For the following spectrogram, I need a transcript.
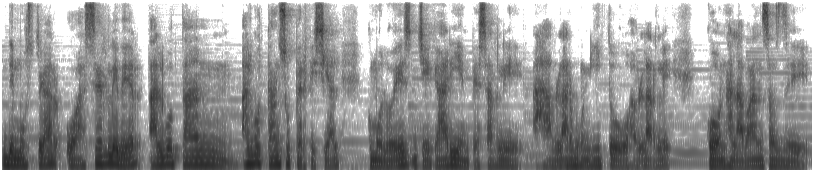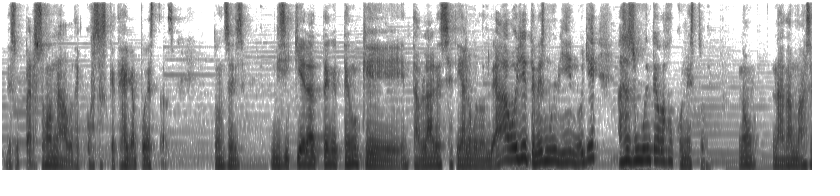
demostrar o hacerle ver algo tan, algo tan superficial como lo es llegar y empezarle a hablar bonito o hablarle con alabanzas de, de su persona o de cosas que te haya puestas. Entonces, ni siquiera tengo que entablar ese diálogo donde, ah, oye, te ves muy bien, oye, haces un buen trabajo con esto. No, nada más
